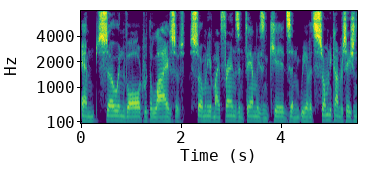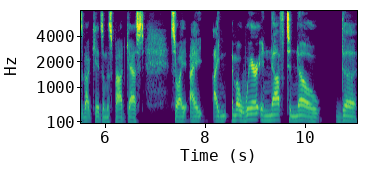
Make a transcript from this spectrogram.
am so involved with the lives of so many of my friends and families and kids, and we have so many conversations about kids on this podcast. So I I I am aware enough to know the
